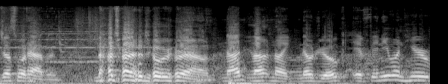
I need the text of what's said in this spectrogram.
just what happened. Not trying to joke around. Not not like no joke. If anyone here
